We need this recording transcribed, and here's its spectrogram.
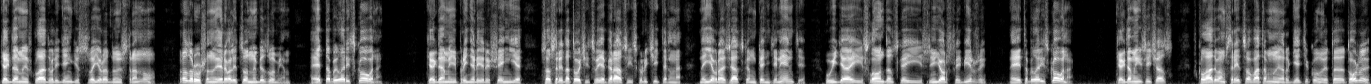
Когда мы вкладывали деньги в свою родную страну, разрушенную революционным безумием, это было рискованно. Когда мы приняли решение сосредоточить свои операции исключительно на евроазиатском континенте, уйдя и с лондонской, и с нью-йоркской биржи, это было рискованно. Когда мы сейчас вкладываем средства в атомную энергетику, это тоже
